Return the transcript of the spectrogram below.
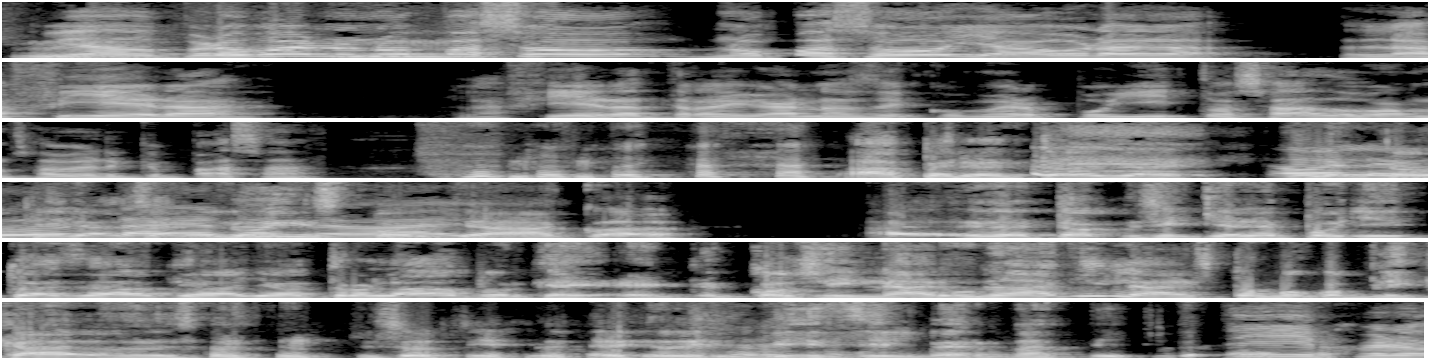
Cuidado, mm. pero bueno, no mm. pasó, no pasó y ahora la, fiera, la fiera trae ganas de comer pollito asado. Vamos a ver qué pasa. ah, pero entonces le, toca ir a San Luis porque Ah, si quiere pollito asado, que vaya a otro lado, porque eh, cocinar un águila es como complicado. Eso, sí es medio difícil, Bernardito. Sí, pero,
